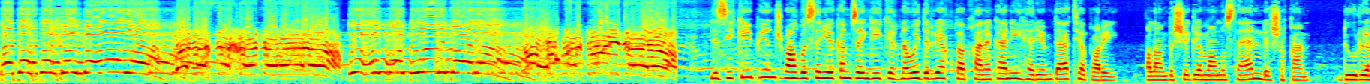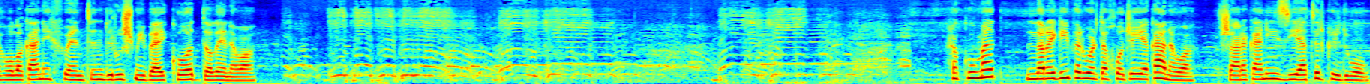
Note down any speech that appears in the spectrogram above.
بە دەست نەخوێندەوارە. بە دەست نەخوێندەوارە. دوو حوکمە دوو ئیدارە. دوو حوکمە دوو ئیدارە. نزیکەی پێنج مانگ بەسەر یەکەم زەنگی کردنەوەی دەرگای قوتابخانەکانی هەرێمدا تێپەڕی، بەڵام بەشێک لە مامۆستایان لە شەقام، دوور لە هۆڵەکانی خوێندن دروشمی بایکۆت دەڵێنەوە. حکومەت. لە ڕێگەی پەروەردە خۆجێیەکانەوە فشارەکانی زیاتر کردووە و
